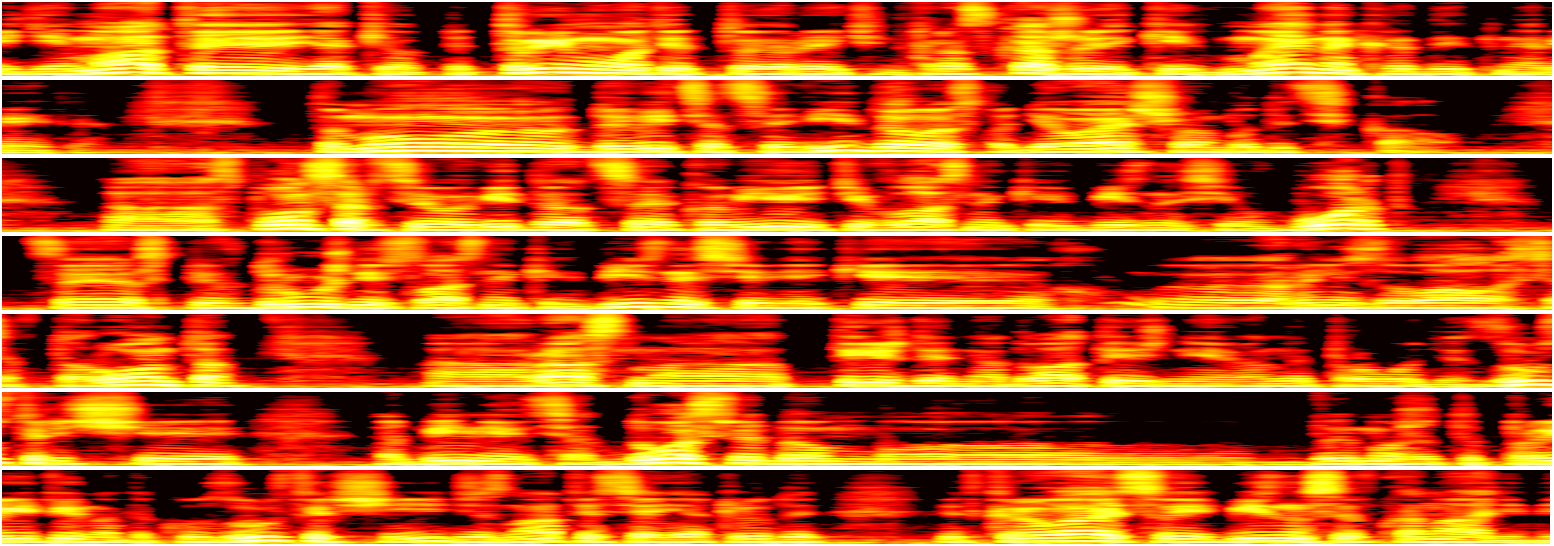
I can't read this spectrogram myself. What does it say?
підіймати, як його підтримувати, той рейтинг. Розкажу, який в мене кредитний рейтинг. Тому дивіться це відео, сподіваюся, що вам буде цікаво. Спонсор цього відео це ком'юніті власників бізнесів Борд. Це співдружність власників бізнесів, які е, організувалися в Торонто. Раз на тиждень, на два тижні вони проводять зустрічі, обмінюються досвідом. Ви можете прийти на таку зустріч і дізнатися, як люди відкривають свої бізнеси в Канаді.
